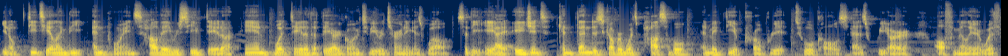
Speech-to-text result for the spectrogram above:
you know, detailing the endpoints, how they receive data, and what data that they are going to be returning as well. So the AI agent can then discover what's possible and make the appropriate tool calls as we are all familiar with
